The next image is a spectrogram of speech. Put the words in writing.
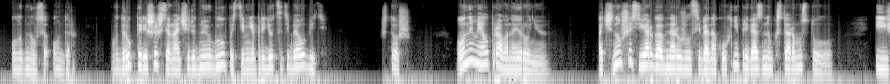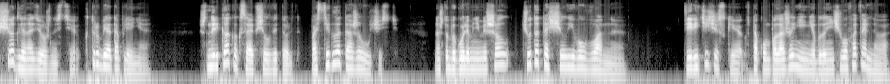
— улыбнулся Ундер. «Вдруг ты решишься на очередную глупость, и мне придется тебя убить». Что ж, он имел право на иронию. Очнувшись, Ярго обнаружил себя на кухне, привязанным к старому стулу. И еще для надежности — к трубе отопления. Шнырька, как сообщил Витольд, постигла та же участь. Но чтобы голем не мешал, Чудо тащил его в ванную. Теоретически, в таком положении не было ничего фатального.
